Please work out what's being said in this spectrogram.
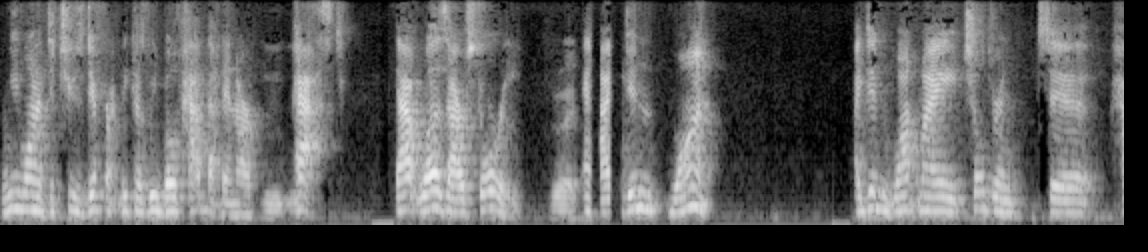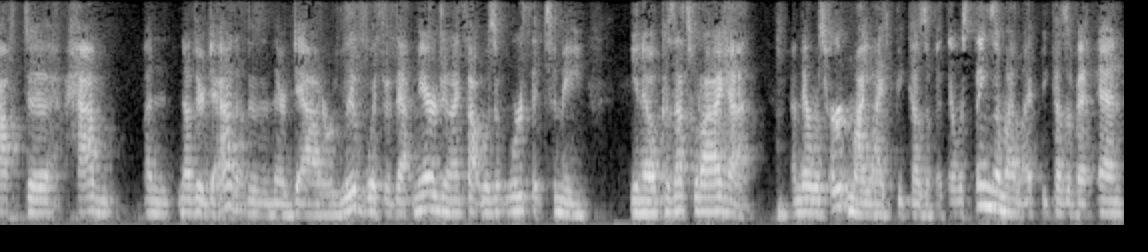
we wanted to choose different because we both had that in our mm-hmm. past. That was our story. Right. And I didn't want I didn't want my children to have to have another dad other than their dad or live with or that marriage. And I thought, was it worth it to me? You know, because that's what I had. And there was hurt in my life because of it. There was things in my life because of it. And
